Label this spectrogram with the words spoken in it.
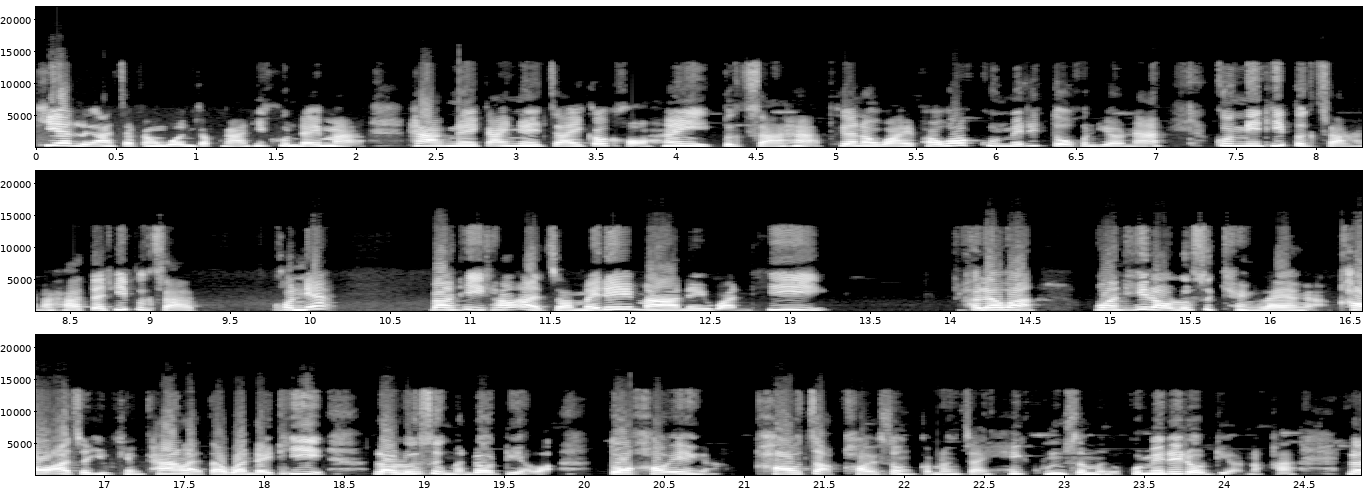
เครียดหรืออาจจะกังวลกับงานที่คุณได้มา หากเหนื่อยกายเหนื่อยใจก็ขอให้ปรึกษาหาเพื่อนเอาไว้ เพราะว่าคุณไม่ได้ตัวคนเดียวนะ คุณมีที่ปรึกษานะคะ แต่ที่ปรึกษาคนเนี้ยบางทีเขาอาจจะไม่ได้มาในวันที่เขาเรียกว่า วันที่เรารู้สึกแข็งแรงอะเขาอาจจะอยู่เคียงข้างแหละแต่วันใดที่เรารู้สึกเหมือนโดดเดี่ยวอะ ตัวเขาเองอะเขาจะคอยส่งกำลังใจให้คุณเสมอ คุณไม่ได้โดดเดี่ยวนะคะ และ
